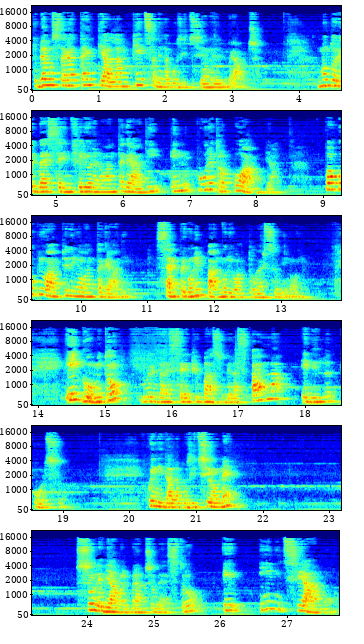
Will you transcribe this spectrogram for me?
dobbiamo stare attenti all'ampiezza della posizione del braccio. Non dovrebbe essere inferiore a 90 gradi e neppure troppo ampia, poco più ampia di 90 gradi, sempre con il palmo rivolto verso di noi. E il gomito dovrebbe essere più basso della spalla e del polso. Quindi dalla posizione solleviamo il braccio destro e iniziamo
